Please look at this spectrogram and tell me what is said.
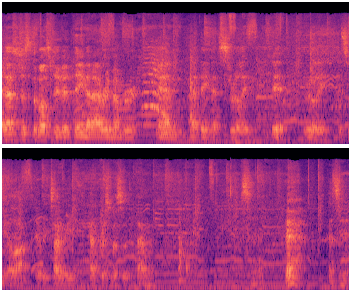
that's just the most vivid thing that I remember, and I think that's really it. Really hits me a lot every time we have Christmas with the family. That's it. Yeah, that's it.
